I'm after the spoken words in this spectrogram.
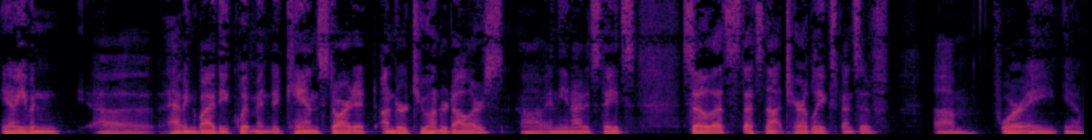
you know, even uh, having to buy the equipment, it can start at under two hundred dollars uh, in the United States. So that's that's not terribly expensive um, for a you know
